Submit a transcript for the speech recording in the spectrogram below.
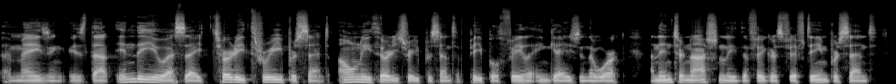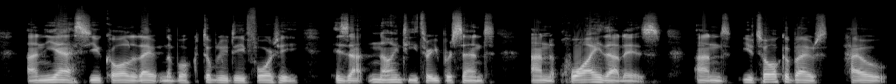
amazing is that in the USA, 33%, only 33% of people feel engaged in their work. And internationally, the figure's 15%. And yes, you called it out in the book, WD 40 is at 93%, and why that is. And you talk about how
